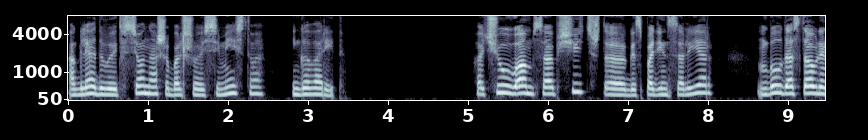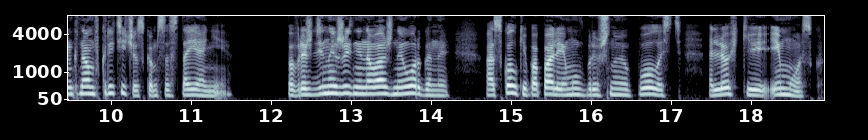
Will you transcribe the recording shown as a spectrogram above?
оглядывает все наше большое семейство и говорит. «Хочу вам сообщить, что господин Сальер был доставлен к нам в критическом состоянии. Повреждены жизненно важные органы, осколки попали ему в брюшную полость, легкие и мозг.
